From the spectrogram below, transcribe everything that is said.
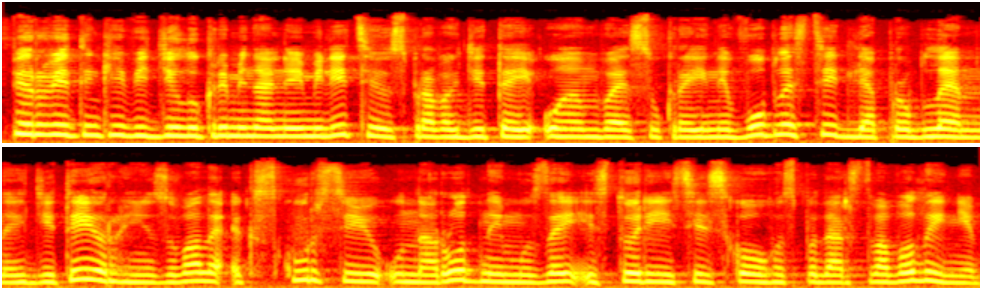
Співробітники відділу кримінальної міліції у справах дітей УМВС України в області для проблемних дітей організували екскурсію у Народний музей історії сільського господарства Волині.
